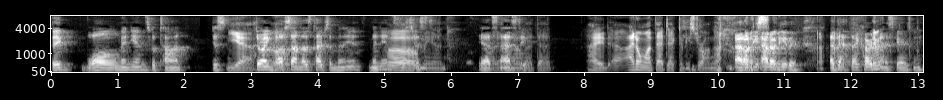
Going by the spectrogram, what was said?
big wall minions with taunt. Just yeah, throwing oh. buffs oh. on those types of minion, minions. Oh it's just, man, yeah, it's Yeah, I nasty. about that. I I don't want that deck to be strong. I don't. I don't either. That that, that card kind of scares me.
